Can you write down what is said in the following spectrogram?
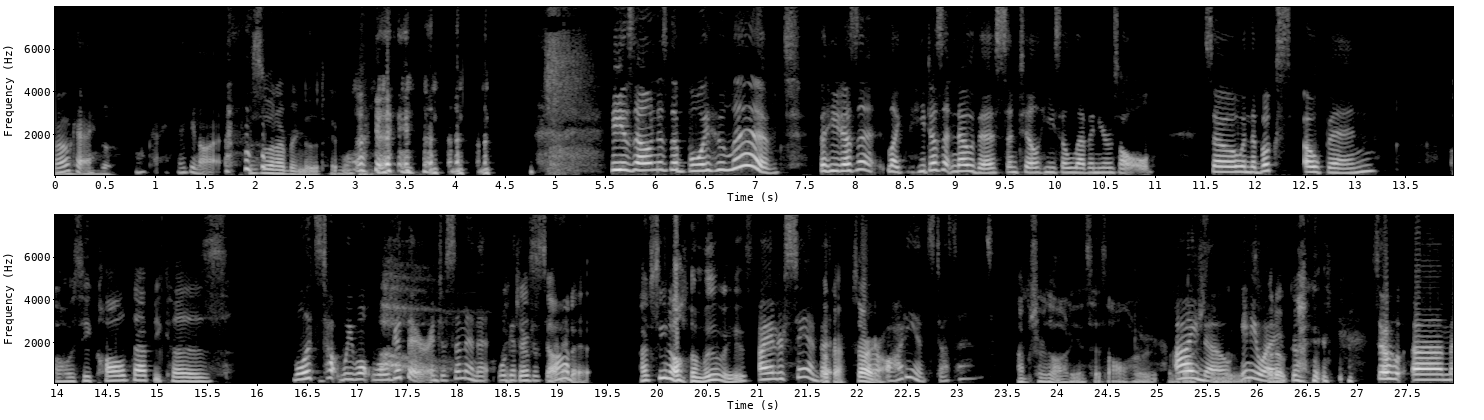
Okay. Okay, maybe not. This is what I bring to the table. Okay. he is known as the boy who lived, but he doesn't like he doesn't know this until he's 11 years old. So when the books open, oh, is he called that because well, let's talk. We won't. We'll get there in just a minute. We'll I get there in just just a got it. I've seen all the movies. I understand, but okay, sorry. our audience doesn't. I'm sure the audience has all heard. I know. Anyway. okay. So, um,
